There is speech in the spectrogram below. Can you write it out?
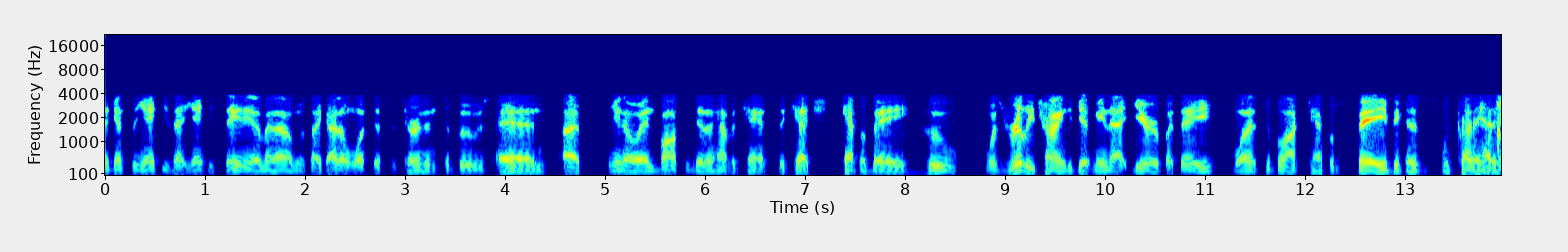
against the Yankees at Yankee Stadium, and I was like, I don't want this to turn into booze, and I, you know, and Boston didn't have a chance to catch Tampa Bay, who was really trying to get me that year, but they wanted to block Tampa Bay because we probably had a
